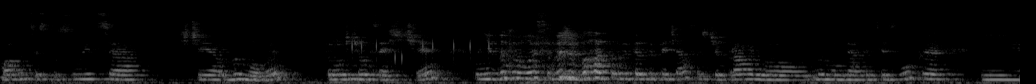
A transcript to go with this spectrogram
мабуть, це стосується ще вимови, тому що це ще мені довелося дуже багато витратити часу, щоб правильно вимовляти ці звуки. І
